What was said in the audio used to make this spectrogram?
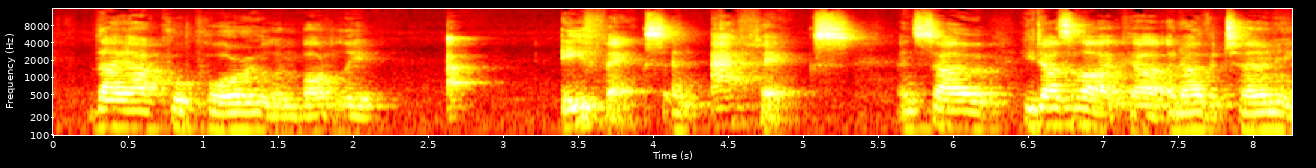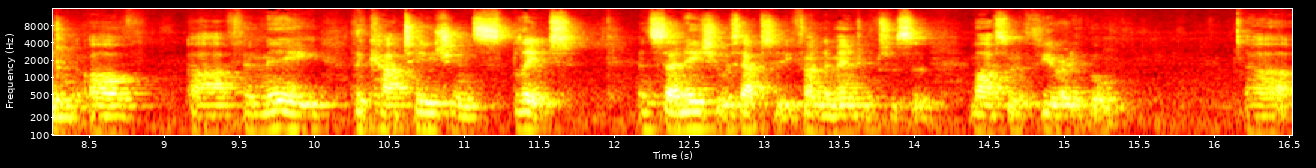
they are corporeal and bodily uh, effects and affects. And so he does like uh, an overturning of, uh, for me, the Cartesian split. And so Nietzsche was absolutely fundamental to my sort of theoretical uh,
